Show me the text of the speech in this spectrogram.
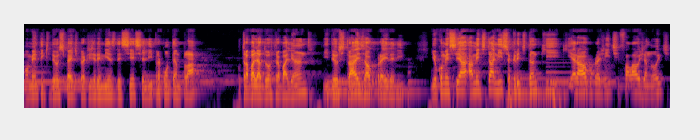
momento em que Deus pede para que Jeremias descesse ali para contemplar o trabalhador trabalhando e Deus traz algo para ele ali. E eu comecei a, meditar nisso, acreditando que, que era algo para a gente falar hoje à noite.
